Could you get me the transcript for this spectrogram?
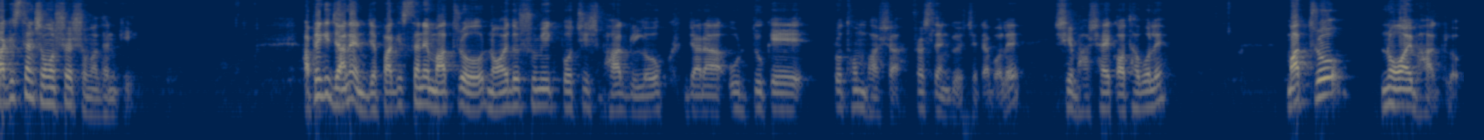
পাকিস্তান সমস্যার সমাধান কি? আপনি কি জানেন যে পাকিস্তানে মাত্র নয় দশমিক পঁচিশ ভাগ লোক যারা উর্দুকে প্রথম ভাষা ফার্স্ট ল্যাঙ্গুয়েজ যেটা বলে, সে ভাষায় কথা বলে? মাত্র নয় ভাগ লোক।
